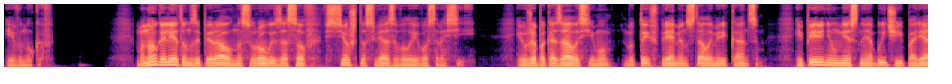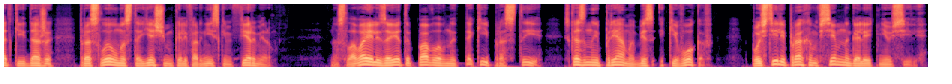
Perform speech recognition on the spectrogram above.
и внуков. Много лет он запирал на суровый засов все, что связывало его с Россией. И уже показалось ему, будто и впрямь он стал американцем, и перенял местные обычаи и порядки, и даже прослыл настоящим калифорнийским фермером. Но слова Елизаветы Павловны такие простые, сказанные прямо, без экивоков, пустили прахом все многолетние усилия.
